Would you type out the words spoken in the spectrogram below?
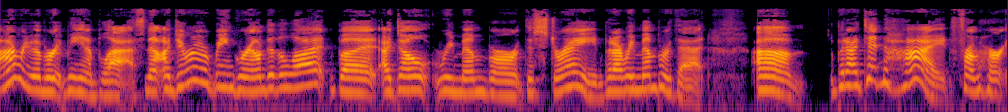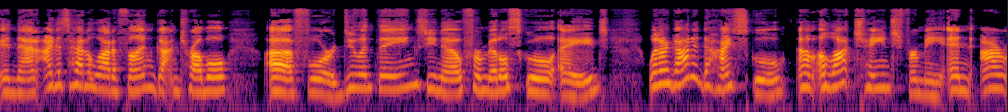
I remember it being a blast. Now, I do remember being grounded a lot, but I don't remember the strain, but I remember that. Um, but I didn't hide from her in that. I just had a lot of fun, got in trouble uh, for doing things, you know, for middle school age. When I got into high school, um, a lot changed for me, and I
